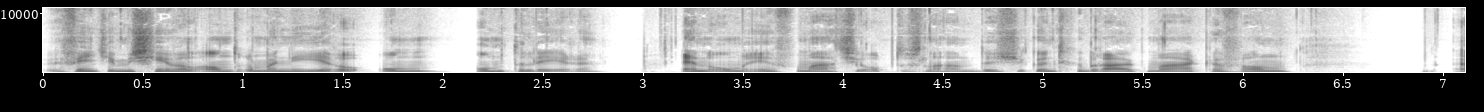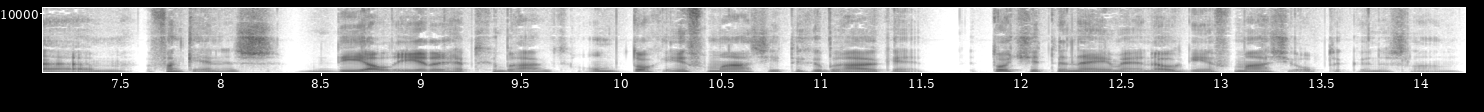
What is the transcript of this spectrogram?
vind je misschien wel andere manieren om, om te leren en om informatie op te slaan. Dus je kunt gebruik maken van, ehm, van kennis die je al eerder hebt gebruikt, om toch informatie te gebruiken, tot je te nemen en ook die informatie op te kunnen slaan.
